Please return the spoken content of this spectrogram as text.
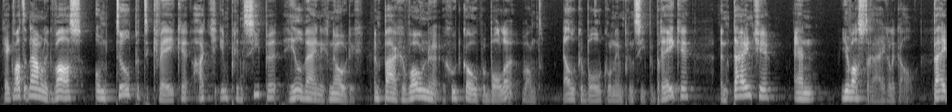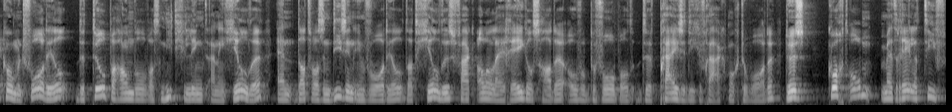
Kijk, wat het namelijk was, om tulpen te kweken had je in principe heel weinig nodig. Een paar gewone goedkope bollen, want elke bol kon in principe breken, een tuintje en je was er eigenlijk al. Bijkomend voordeel, de tulpenhandel was niet gelinkt aan een gilde en dat was in die zin een voordeel dat gildes vaak allerlei regels hadden over bijvoorbeeld de prijzen die gevraagd mochten worden. Dus kortom, met relatief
